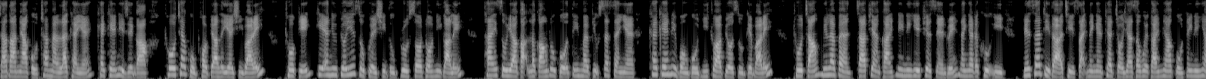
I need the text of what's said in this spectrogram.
သားများကိုထပ်မံလက်ခံရန်ခက်ခဲနေခြင်းကထိုချက်ကိုဖော်ပြလျက်ရှိပါတယ်။ထို့ပြင် KNU ပြောရေးဆိုခွင့်ရှိသူပရိုစောတော်နီကလည်းထိုင်းဆိုရက၎င်းတို့ကိုအတိမတ်ပြုဆက်ဆံရန်ခက်ခဲနေပုံကိုကြီးထွားပြောဆိုခဲ့ပါတယ်။ ထို့ကြောင့်မြလက်ပံကြားဖြန့်ကိုင်းနှိမ့်နှင်းရေးဖြစ်စဉ်တွင်နိုင်ငံတစ်ခု၏နေဆက်ဒေသအခြေစိုက်နိုင်ငံဖြတ်ကျော်ရာဇဝတ်ကိုင်းများကိုနှိမ့်နှင်းရ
